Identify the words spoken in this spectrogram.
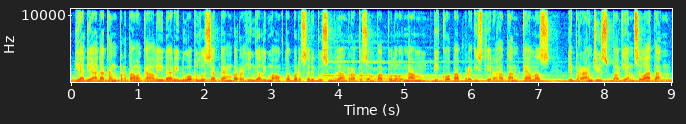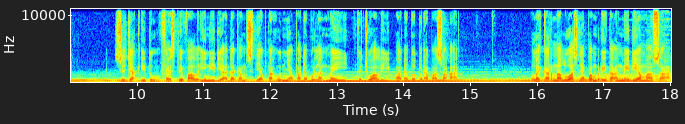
ia diadakan pertama kali dari 20 September hingga 5 Oktober 1946 di kota peristirahatan Cannes di Perancis bagian selatan. Sejak itu, festival ini diadakan setiap tahunnya pada bulan Mei, kecuali pada beberapa saat. Oleh karena luasnya pemberitaan media massa,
